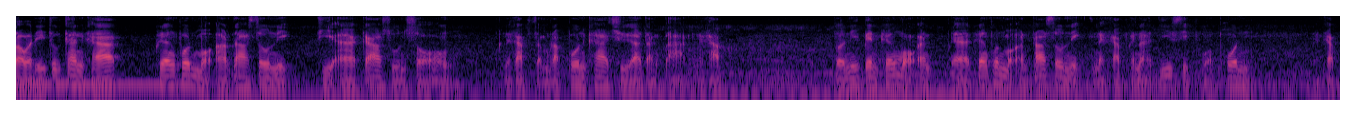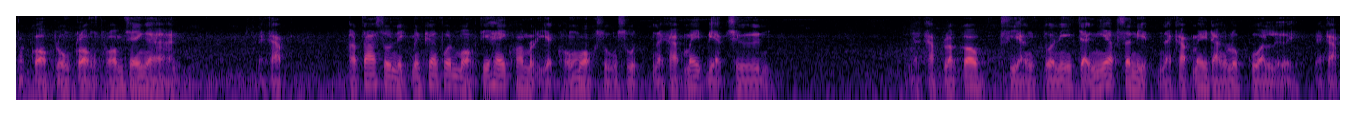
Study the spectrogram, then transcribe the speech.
สวัสดีทุกท่านครับ เครื่องพ่นหมอกอัลตาโซนิก TR 902นะครับสำหรับพ่นฆ่าเชื้อต่างๆนะครับ ตัวนี้เป็นเครื่องหมอกเอ่อเครื่องพ่นหมอกอัลตราโซนิกนะครับขนาด 20 หัวพ่นนะครับประกอบลงกล่องพร้อมใช้งานนะครับอัลตราโซนิกเป็นเครื่องพ่นหมอกที่ให้ความละเอียดของหมอกสูงสุดนะครับไม่เปียกชื้นนะครับแล้วก็เสียงตัวนี้จะเงียบสนิทนะครับไม่ดังรบกวนเลยนะครับ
